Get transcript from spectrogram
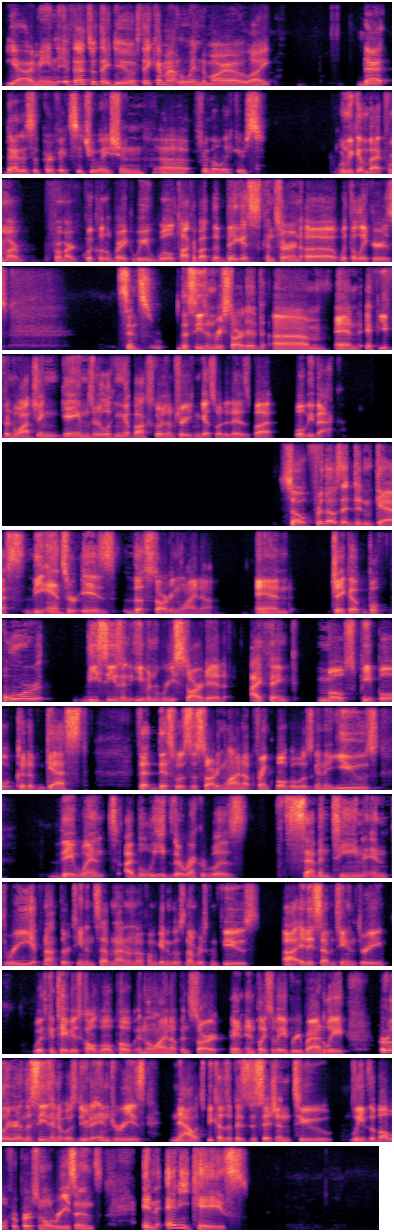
yeah, I mean, if that's what they do, if they come out and win tomorrow, like that that is the perfect situation uh, for the Lakers. When we come back from our from our quick little break, we will talk about the biggest concern uh, with the Lakers since the season restarted. Um, and if you've been watching games or looking at box scores, I'm sure you can guess what it is. But we'll be back. So, for those that didn't guess, the answer is the starting lineup. And Jacob, before the season even restarted, I think most people could have guessed that this was the starting lineup Frank Vogel was going to use. They went, I believe their record was 17 and 3, if not 13 and 7. I don't know if I'm getting those numbers confused. Uh, it is 17 and 3 with Kentavious Caldwell Pope in the lineup and start in, in place of Avery Bradley. Earlier in the season, it was due to injuries. Now it's because of his decision to leave the bubble for personal reasons. In any case,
